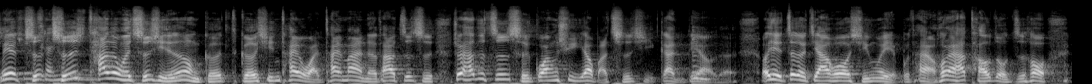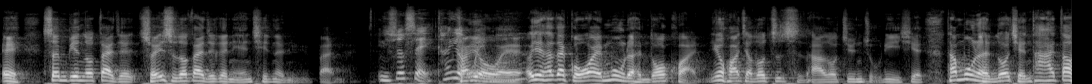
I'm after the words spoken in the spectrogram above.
没有慈慈，他认为慈禧的那种革革新太晚太慢了，他支持，所以他是支持光绪要把慈禧干掉的。而且这个家伙行为也不太好，后来他逃走之后，哎，身边都带着，随时都带着一个年轻的女伴。你说谁？康有为，康有为，而且他在国外募了很多款，因为华侨都支持他，说君主立宪，他募了很多钱，他还到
